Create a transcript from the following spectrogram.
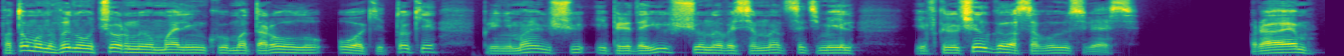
Потом он вынул черную маленькую Моторолу Оки-Токи, принимающую и передающую на 18 миль, и включил голосовую связь. «Прайм,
